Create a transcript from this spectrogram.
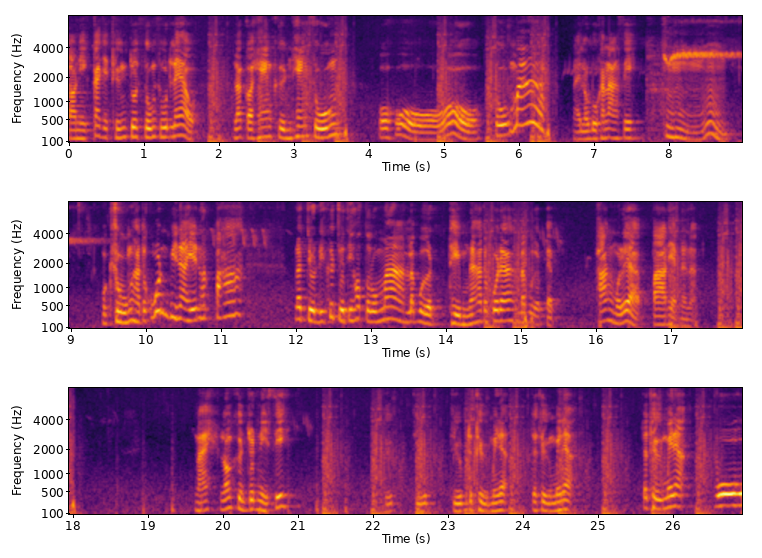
ตอนนี้ใกล้จะถึงจุดสูงสุดแล้ว แล้วก็แห้งขึ้นแห้งสูง โอ้โห สูงมาก ไหนลองดูข้างล่างสิหืมมันสูงค่ะทุกคนพี่นายเห็นฮอตปลาแล้วจุดนี้คือจุดที่ฮอตตโลมาระเบิดถิ่มนะฮะทุกคนนะระเบิดแบบพังหมดเลยอะปลาแถบนั่นอะไหนลองขึ้นจุดนี้สิจืบจืบจืบจะถึงไหมเนี่ยจะถึงไหมเนี่ย จะถึงไหมเนี่ยเโอ้โห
